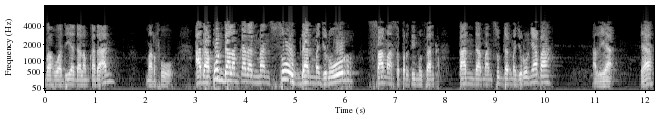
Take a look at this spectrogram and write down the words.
bahwa dia dalam keadaan marfu. Adapun dalam keadaan mansub dan majrur sama seperti musan tanda mansub dan majrurnya apa? Alia. Ya.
